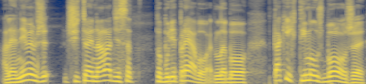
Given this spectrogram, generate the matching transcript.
ale ja neviem, že, či to aj na lade sa to bude prejavovať, lebo takých tímov už bolo, že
